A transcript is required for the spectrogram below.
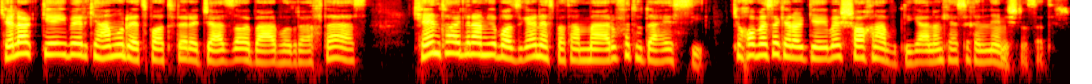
کلارک گیبل که همون رت باتلر جذاب برباد رفته است کنت تایلر هم یه بازیگر نسبتا معروف تو دهه سی که خب مثل کلارک گیبل شاخ نبود دیگه الان کسی خیلی نمیشناستش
